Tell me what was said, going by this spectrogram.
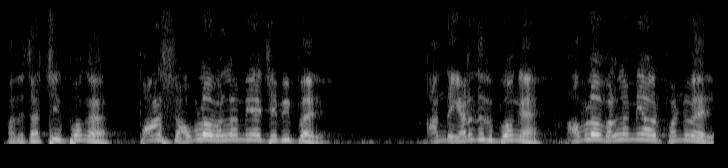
அந்த சர்ச்சுக்கு போங்க. பாஸ்டர் அவ்வளோ வல்லமையாக ஜெபிப்பார். அந்த இடத்துக்கு போங்க. அவ்வளோ வல்லமையா அவர் பண்ணுவார்.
